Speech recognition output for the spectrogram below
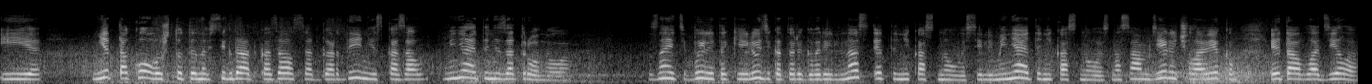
И нет такого, что ты навсегда отказался от гордыни и сказал, меня это не затронуло. Знаете, были такие люди, которые говорили, нас это не коснулось, или меня это не коснулось. На самом деле человеком это овладело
